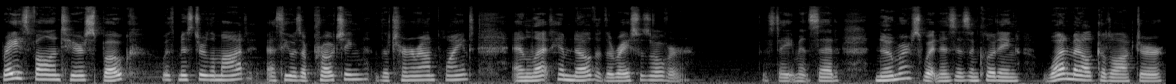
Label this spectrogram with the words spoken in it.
Race volunteers spoke with Mr. LeMaitre as he was approaching the turnaround point and let him know that the race was over. The statement said numerous witnesses, including one medical doctor,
